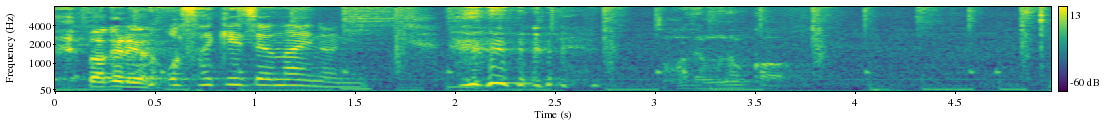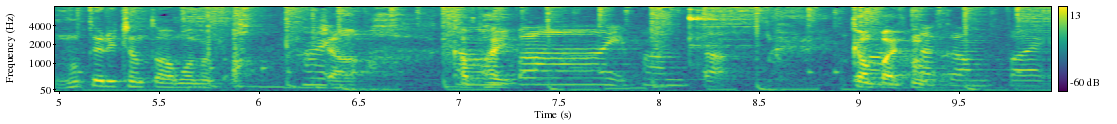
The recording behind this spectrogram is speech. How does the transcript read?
わかるよお酒じゃないのに。あでもなんか思ったよりちゃんと甘なくあ、はいじゃあ乾杯乾杯。ファンタ。乾杯ファンタ乾杯。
